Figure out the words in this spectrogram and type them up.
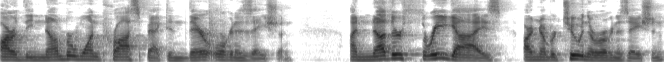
are the number one prospect in their organization. Another three guys are number two in their organization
